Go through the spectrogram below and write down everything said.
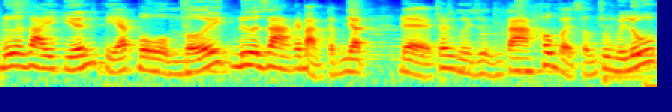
đưa ra ý kiến thì Apple mới đưa ra cái bản cập nhật để cho người dùng chúng ta không phải sống chung với lũ.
